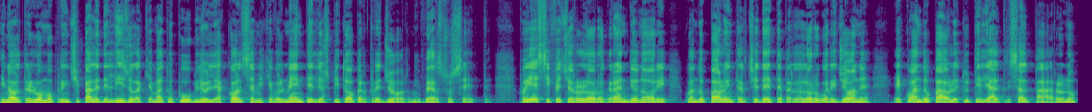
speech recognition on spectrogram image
Inoltre l'uomo principale dell'isola, chiamato Publio, li accolse amichevolmente e li ospitò per tre giorni, verso 7. Poi essi fecero loro grandi onori quando Paolo intercedette per la loro guarigione e quando Paolo e tutti gli altri salparono,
